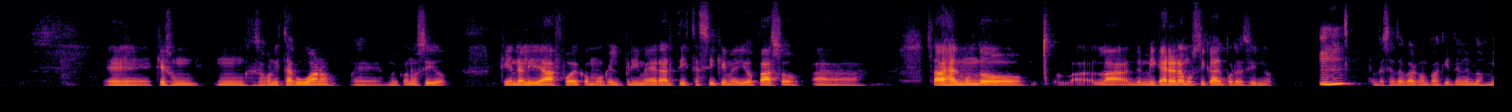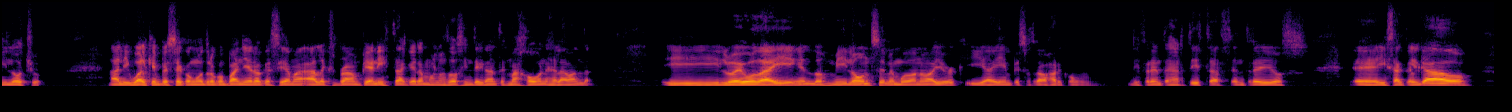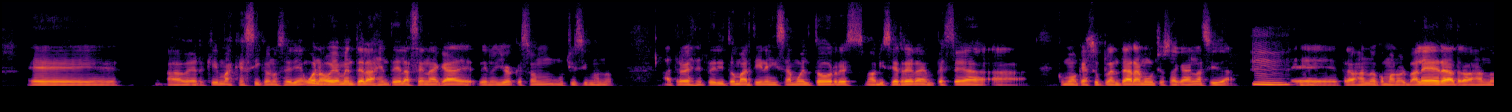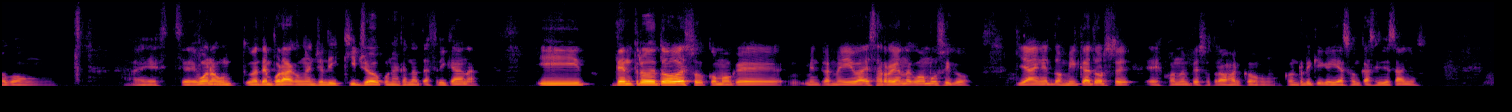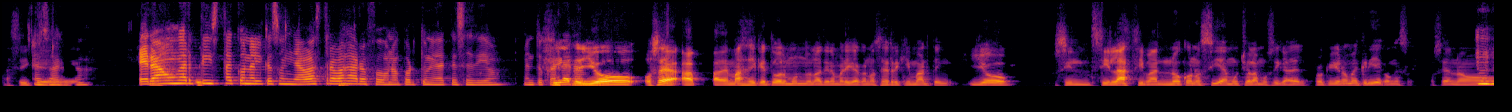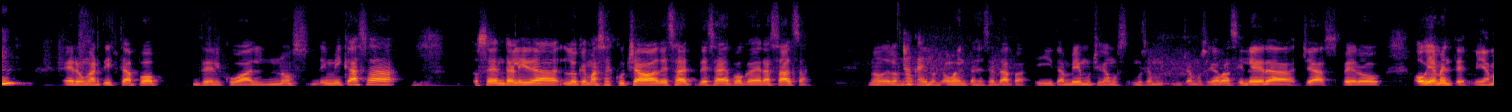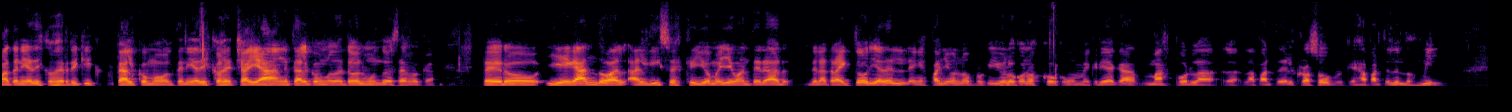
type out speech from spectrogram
eh, que es un, un saxofonista cubano muy conocido, que en realidad fue como que el primer artista sí que me dio paso a, ¿sabes? Al mundo de mi carrera musical, por decir, ¿no? Empecé a tocar con Paquito en el 2008, al igual que empecé con otro compañero que se llama Alex Brown, pianista, que éramos los dos integrantes más jóvenes de la banda. Y luego de ahí, en el 2011, me mudo a Nueva York y ahí empiezo a trabajar con diferentes artistas, entre ellos eh, Isaac Delgado, eh, a ver, ¿qué más que sí conocerían? Bueno, obviamente la gente de la escena acá de, de New York, que son muchísimos, ¿no? a través de Pedrito Martínez y Samuel Torres, Mauricio Herrera, empecé a, como que a suplantar a muchos acá en la ciudad, mm. eh, trabajando con Manuel Valera, trabajando con, este, bueno, una temporada con Angelique Kidjo, una cantante africana. Y dentro de todo eso, como que mientras me iba desarrollando como músico, ya en el 2014 es cuando empiezo a trabajar con, con Ricky, que ya son casi 10 años. Así que Exacto. ¿Era un artista con el que soñabas trabajar o fue una oportunidad que se dio en tu carrera? Fíjate, yo, o sea, además de que todo el mundo en Latinoamérica conoce a Ricky Martin, yo, sin, sin, lástima, no conocía mucho la música de él, porque yo no me crié con eso. O sea, no, era un artista pop del cual no, en mi casa, o sea, en realidad lo que más escuchaba de esa, de esa época era salsa. ¿no? De los, de los 90, de esa etapa. Y también mucha, mucha, mucha música brasilera, jazz, pero obviamente mi mamá tenía discos de Ricky, tal como tenía discos de Chayanne, tal como de todo el mundo de esa época. Pero llegando al, al, guiso es que yo me llevo a enterar de la trayectoria de él en español, ¿no? Porque yo lo conozco, como me crié acá, más por la, la, parte del crossover, que es aparte del 2000.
